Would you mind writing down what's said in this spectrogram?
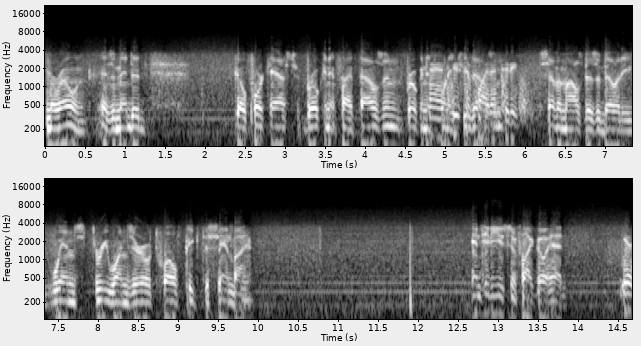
Morón is amended go forecast, broken at 5,000, broken at And 22,000. 7 miles visibility, winds 310, 12 peak to 16. Stand by. NTD Houston flight, go ahead. Yes,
